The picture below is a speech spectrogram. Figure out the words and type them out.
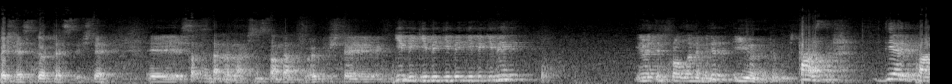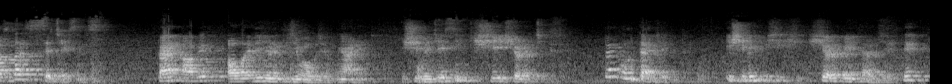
5S, 4S, işte e, standart reduction, standart work, işte gibi gibi gibi gibi gibi yönetim kurallarını bilir, iyi bir tarzdır. Diğer bir tarzı da siz seçeceksiniz. Ben abi alaylı yöneticim olacağım. Yani işi bileceksin, kişiye iş öğreteceksin. Ben onu tercih ettim. İşi bilip işi, işi öğretmeyi tercih ettim.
